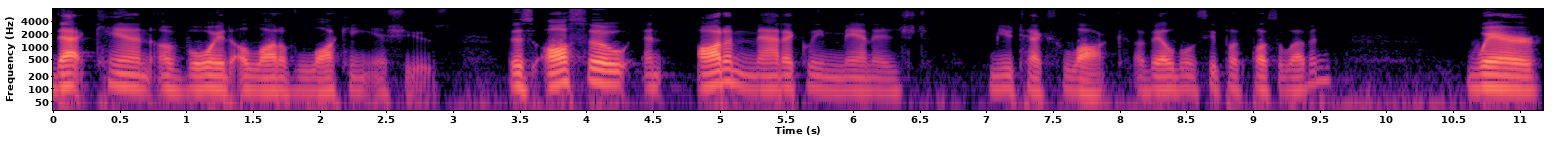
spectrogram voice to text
That can avoid a lot of locking issues. There's also an automatically managed mutex lock available in C++11 where,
